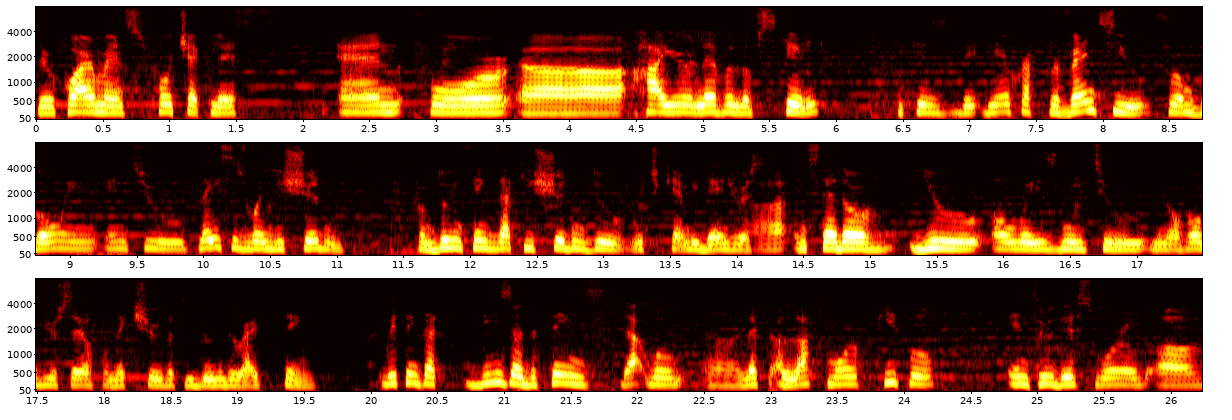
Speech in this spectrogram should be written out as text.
the requirements for checklists and for uh, higher level of skill because the, the, aircraft prevents you from going into places where you shouldn't, from doing things that you shouldn't do, which can be dangerous. Uh, instead of you always need to, you know, hold yourself and make sure that you're doing the right thing we think that these are the things that will uh, let a lot more people into this world of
